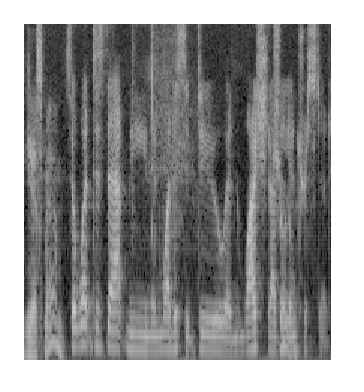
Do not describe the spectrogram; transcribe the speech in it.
yes, ma'am. So, what does that mean, and what does it do, and why should I Sure. be interested?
